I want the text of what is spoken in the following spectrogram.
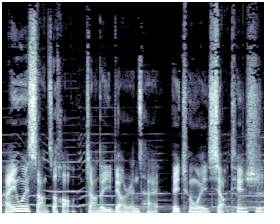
还因为嗓子好，长得一表人才，被称为小天师。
